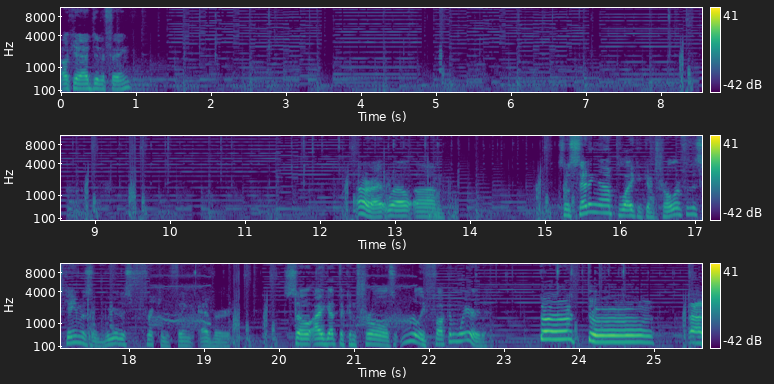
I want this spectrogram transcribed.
Okay, I did a thing. Alright, well, um... So setting up, like, a controller for this game is the weirdest freaking thing ever. So I got the controls really fucking weird. Duh, duh. I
